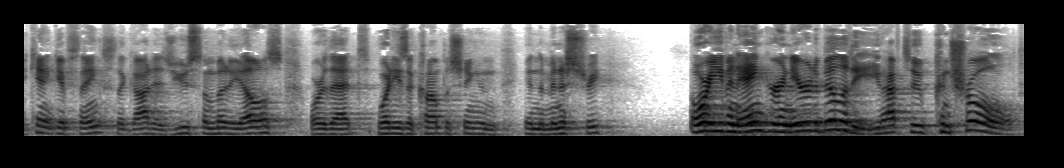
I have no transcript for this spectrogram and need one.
You can't give thanks that God has used somebody else or that what he's accomplishing in, in the ministry. Or even anger and irritability. You have to control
